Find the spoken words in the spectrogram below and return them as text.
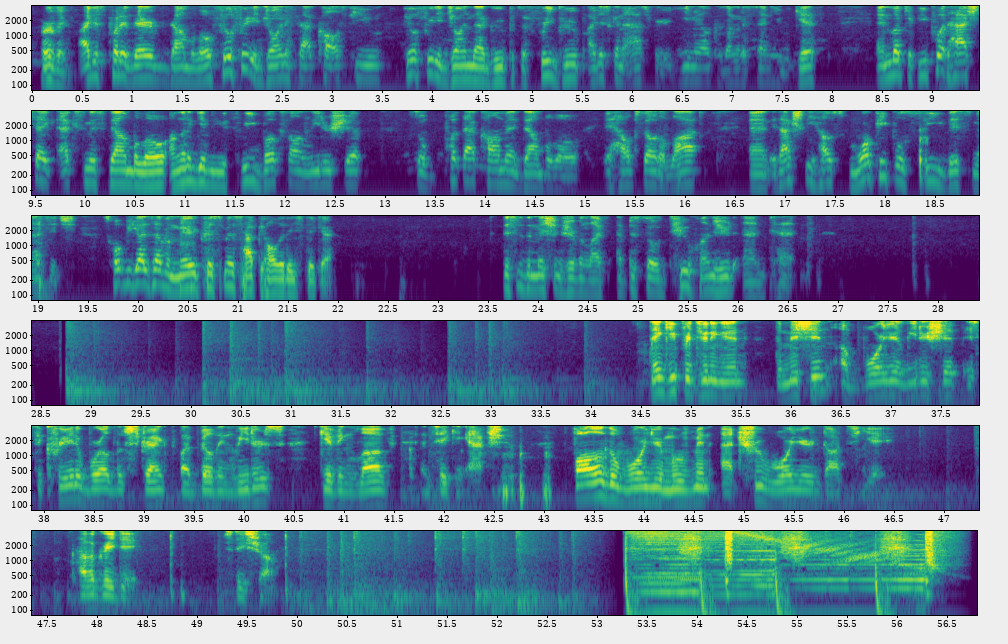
Perfect. I just put it there down below. Feel free to join if that calls to you. Feel free to join that group. It's a free group. I'm just gonna ask for your email because I'm gonna send you a gift. And look, if you put hashtag Xmas down below, I'm gonna give you three books on leadership. So put that comment down below. It helps out a lot, and it actually helps more people see this message. So hope you guys have a Merry Christmas, Happy Holidays. Take care. This is the Mission Driven Life, episode 210. Thank you for tuning in. The mission of Warrior Leadership is to create a world of strength by building leaders, giving love, and taking action. Follow the Warrior movement at truewarrior.ca. Have a great day. Stay strong.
